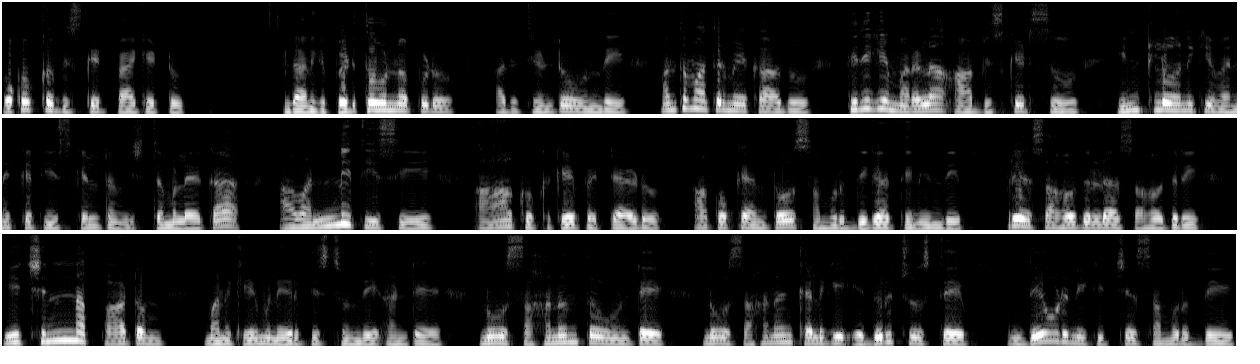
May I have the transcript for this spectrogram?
ఒక్కొక్క బిస్కెట్ ప్యాకెట్ దానికి పెడుతూ ఉన్నప్పుడు అది తింటూ ఉంది. అంత మాత్రమే కాదు తిరిగి మరలా ఆ బిస్కెట్స్ ఇంట్లోనికి వెనక్కి తీసుకెళ్ళటం ఇష్టం లేక అవన్నీ తీసి ఆ కుక్కకే పెట్టాడు. ఆ కుక్క ఎంతో సమృద్ధిగా తినింది. ప్రియ సహోదరుడా సహోదరి ఈ చిన్న పాఠం మనకేమి నేర్పిస్తుంది అంటే నువ్వు సహనంతో ఉంటే నువ్వు సహనం కలిగి ఎదురు చూస్తే దేవుడు నీకు ఇచ్చే సమృద్ధి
